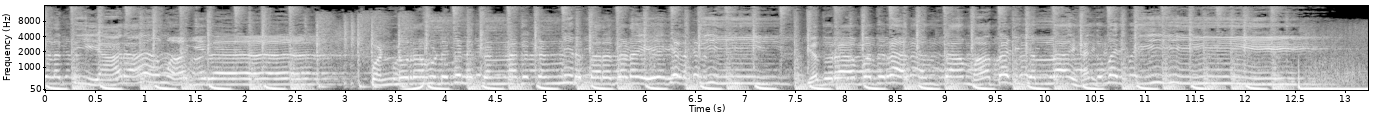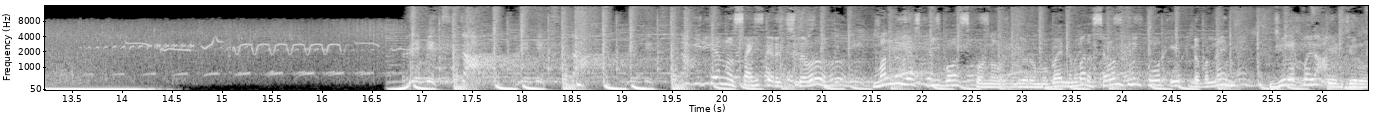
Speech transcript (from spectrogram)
ಗೆಳತಿ ಆರಾಮಾಗಿರ. ಪಣ್ಣುರ ಹುಡುಗನ ಕಣ್ಣಾಗ ಕಣ್ಣೀರು ತರಬೇಡ ಏ ಗೆಳತಿ. ಎದುರ ಬದುರ ಕುಂತ ಮಾತಾಡಿದೆಲ್ಲ ಹೆಂಗ ಮರಿತಿ. ಸಾಹಿತ್ಯ ರಚಿಸಿದವರು Mallu S D boss Konnur ಇವರ mobile number seven three four eight double nine zero five eight zero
